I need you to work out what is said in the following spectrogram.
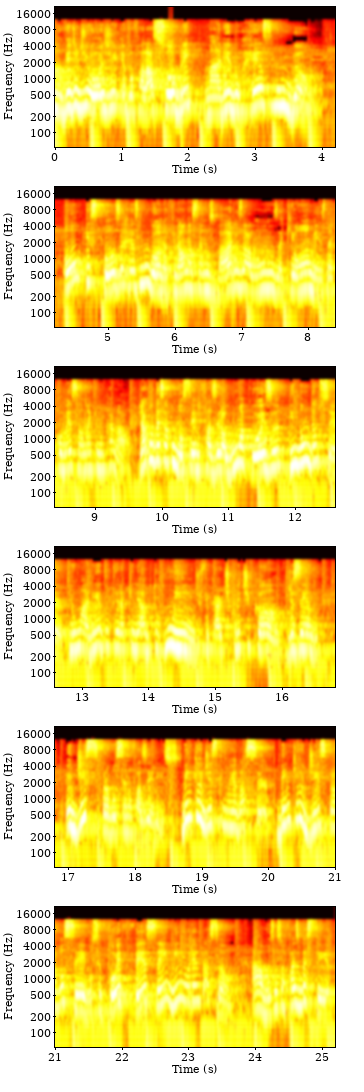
no vídeo de hoje eu vou falar sobre marido resmungão ou esposa resmungona. Afinal, nós temos vários alunos aqui, homens, né, começando aqui no canal. Já aconteceu com você de fazer alguma coisa e não deu certo, e o marido ter aquele hábito ruim de ficar te criticando, dizendo eu disse para você não fazer isso. Bem que eu disse que não ia dar certo. Bem que eu disse para você, você foi fez sem minha orientação. Ah, você só faz besteira.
